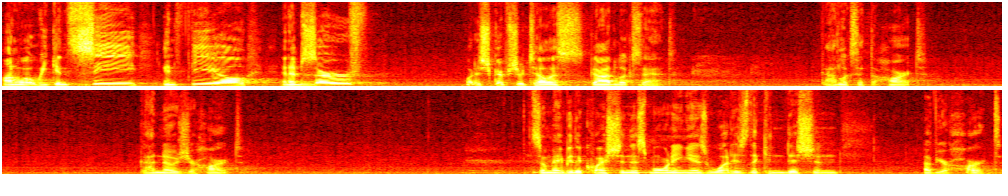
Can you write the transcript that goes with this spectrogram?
on what we can see and feel and observe, what does Scripture tell us God looks at? God looks at the heart. God knows your heart. So maybe the question this morning is what is the condition of your heart?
